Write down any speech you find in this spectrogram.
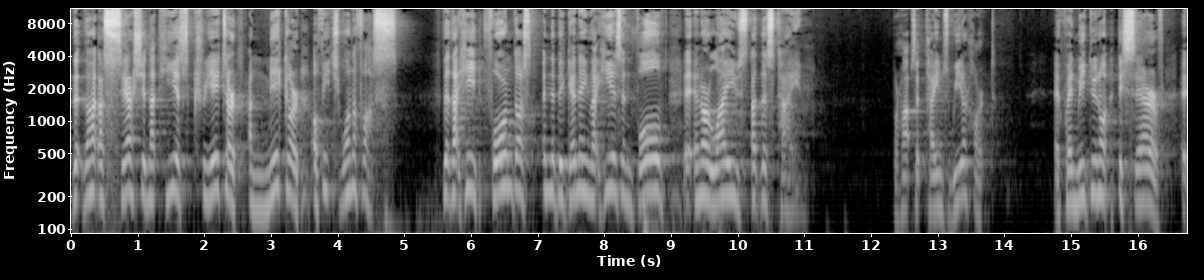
that, that assertion that he is creator and maker of each one of us. That, that he formed us in the beginning, that he is involved in our lives at this time. Perhaps at times we are hurt when we do not deserve Eh,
